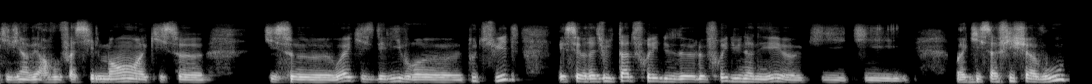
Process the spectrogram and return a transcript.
qui vient vers vous facilement, qui se, qui se, ouais, qui se délivre tout de suite. Et c'est le résultat de fruit, de, le fruit d'une année qui, qui, ouais, qui s'affiche à vous.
